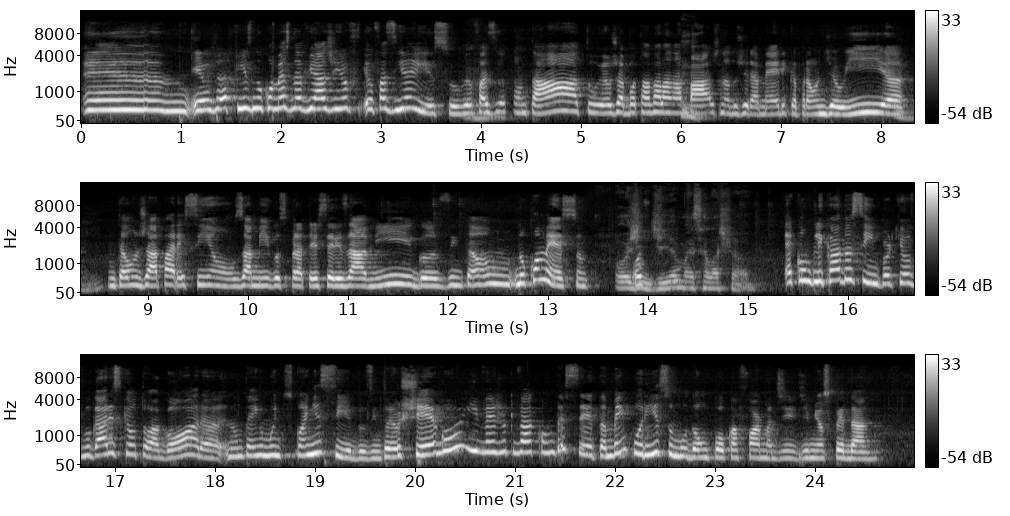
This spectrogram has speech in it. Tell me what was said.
É, eu já fiz no começo da viagem, eu, eu fazia isso. Eu fazia contato, eu já botava lá na página do Giramérica para onde eu ia. Então já apareciam os amigos para terceirizar amigos. Então, no começo. Hoje em dia, mais relaxado. É complicado assim, porque os lugares que eu tô agora não tenho muitos conhecidos. Então eu chego e vejo o que vai acontecer. Também por isso mudou um pouco a forma de, de me hospedar.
